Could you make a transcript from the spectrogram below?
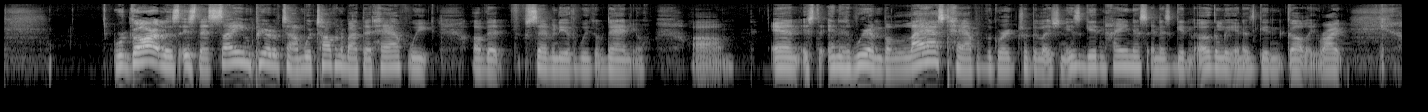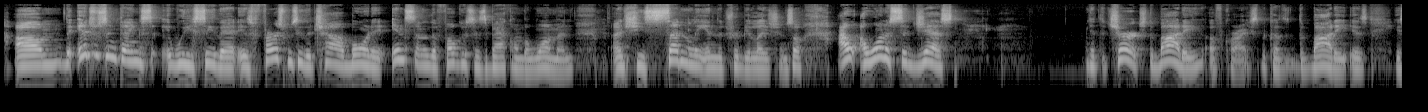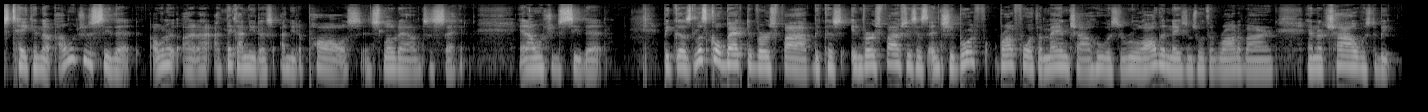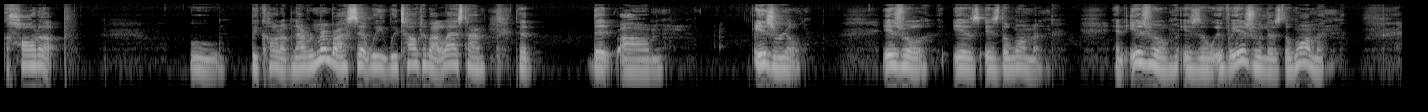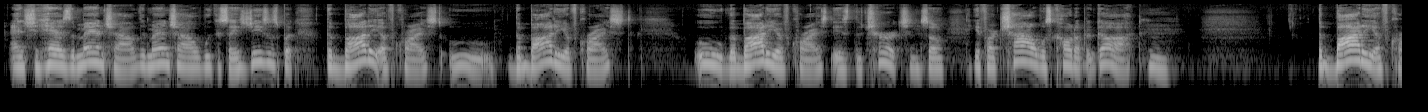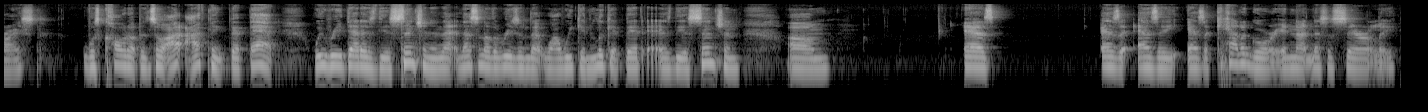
Regardless, it's that same period of time. We're talking about that half week of that 70th week of Daniel. Um, and it's the and we're in the last half of the great tribulation. It's getting heinous and it's getting ugly and it's getting gully, right? Um, the interesting things we see that is first we see the child born and instantly the focus is back on the woman and she's suddenly in the tribulation. So I, I want to suggest that the church, the body of Christ, because the body is is taken up. I want you to see that. I want to. I think I need a. I need a pause and slow down just a second, and I want you to see that because let's go back to verse five. Because in verse five she says, "And she brought brought forth a man child who was to rule all the nations with a rod of iron, and a child was to be caught up." Ooh, be caught up. Now remember, I said we we talked about last time that that um, Israel, Israel is is the woman and Israel is the if Israel is the woman, and she has the man child. The man child we could say is Jesus, but the body of Christ, ooh, the body of Christ, ooh, the body of Christ is the church. And so, if our child was caught up to God, hmm, the body of Christ was caught up, and so I, I think that that we read that as the ascension, and that and that's another reason that why we can look at that as the ascension, um, as as a, as a as a category and not necessarily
